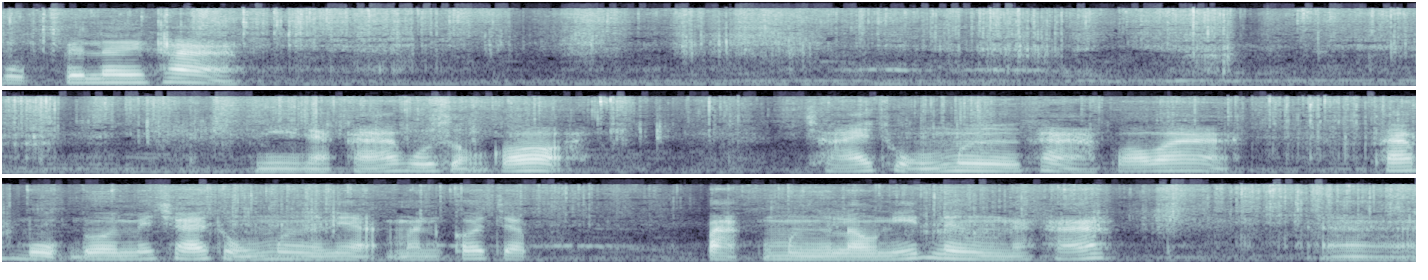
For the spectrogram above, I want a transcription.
บุบไปเลยค่ะ นี่นะคะครูสงก็ใช้ถุงมือค่ะ เพราะว่าถ้าบุบโดยไม่ใช้ถุงมือเนี่ย มันก็จะ ปักมือเรานิดนึงนะคะอ่า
